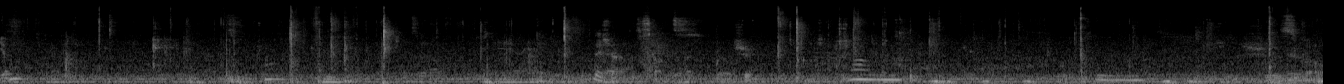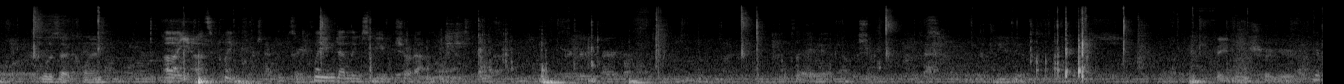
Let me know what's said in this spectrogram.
Yep. They shut on Scots. Sure. What is that claim? Uh, yeah, that's a claim claim, deadly dispute, showdown, and land. I'll play uh, sure. Fable trigger. Yep.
